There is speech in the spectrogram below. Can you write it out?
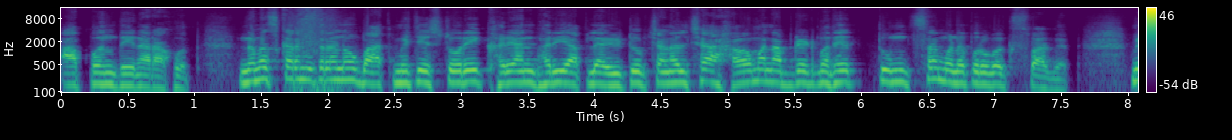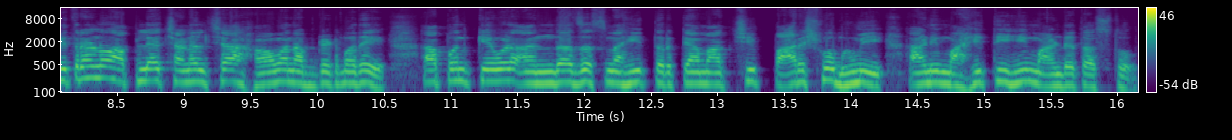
आपण देणार आहोत. नमस्कार मित्रांनो बातमीची स्टोरी खऱ्यान भारी आपल्या यूट्यूब चॅनलच्या हवामान अपडेटमध्ये तुमचं मनपूर्वक स्वागत. मित्रांनो आपल्या चॅनलच्या हवामान अपडेटमध्ये आपण केवळ अंदाजच नाही तर त्यामागची पार्श्वभूमी आणि माहितीही मांडत असतो.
